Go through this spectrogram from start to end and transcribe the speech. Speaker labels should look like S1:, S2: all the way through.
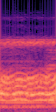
S1: 哦。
